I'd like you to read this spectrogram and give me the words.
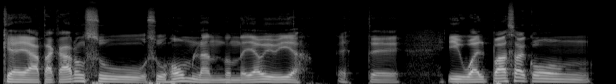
que atacaron su, su homeland donde ella vivía. Este, igual pasa con,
